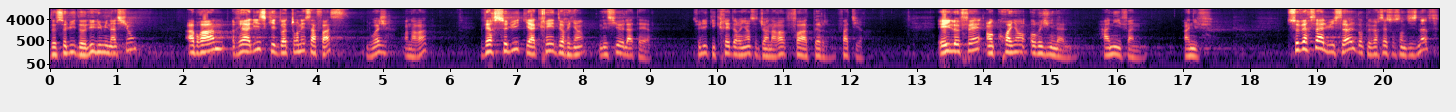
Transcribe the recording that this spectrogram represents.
de celui de l'illumination, Abraham réalise qu'il doit tourner sa face, l'ouaj en arabe, vers celui qui a créé de rien les cieux et la terre. Celui qui crée de rien, c'est dit en arabe fatir. Et il le fait en croyant originel, Hanifan, Hanif. Ce verset à lui seul, donc le verset 79,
